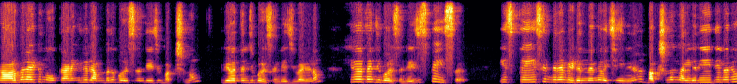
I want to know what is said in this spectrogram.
നോർമലായിട്ട് നോക്കുകയാണെങ്കിൽ ഒരു അമ്പത് പെർസെന്റേജ് ഭക്ഷണം ഇരുപത്തഞ്ച് പെർസെന്റേജ് വെള്ളം ഇരുപത്തഞ്ച് പെർസെന്റേജ് സ്പേസ് ഈ സ്പേസ് എന്തിനെ വിടുന്നതെന്ന് വെച്ച് കഴിഞ്ഞാൽ ഭക്ഷണം നല്ല രീതിയിലൊരു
